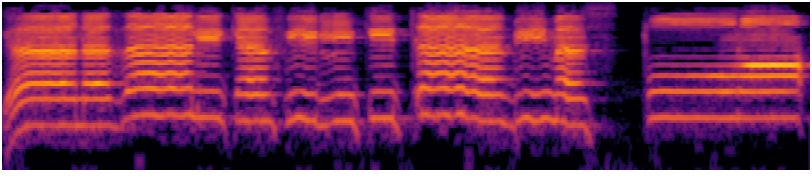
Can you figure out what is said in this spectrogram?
كَانَ ذَلِكَ فِي الْكِتَابِ مَسْطُورًا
